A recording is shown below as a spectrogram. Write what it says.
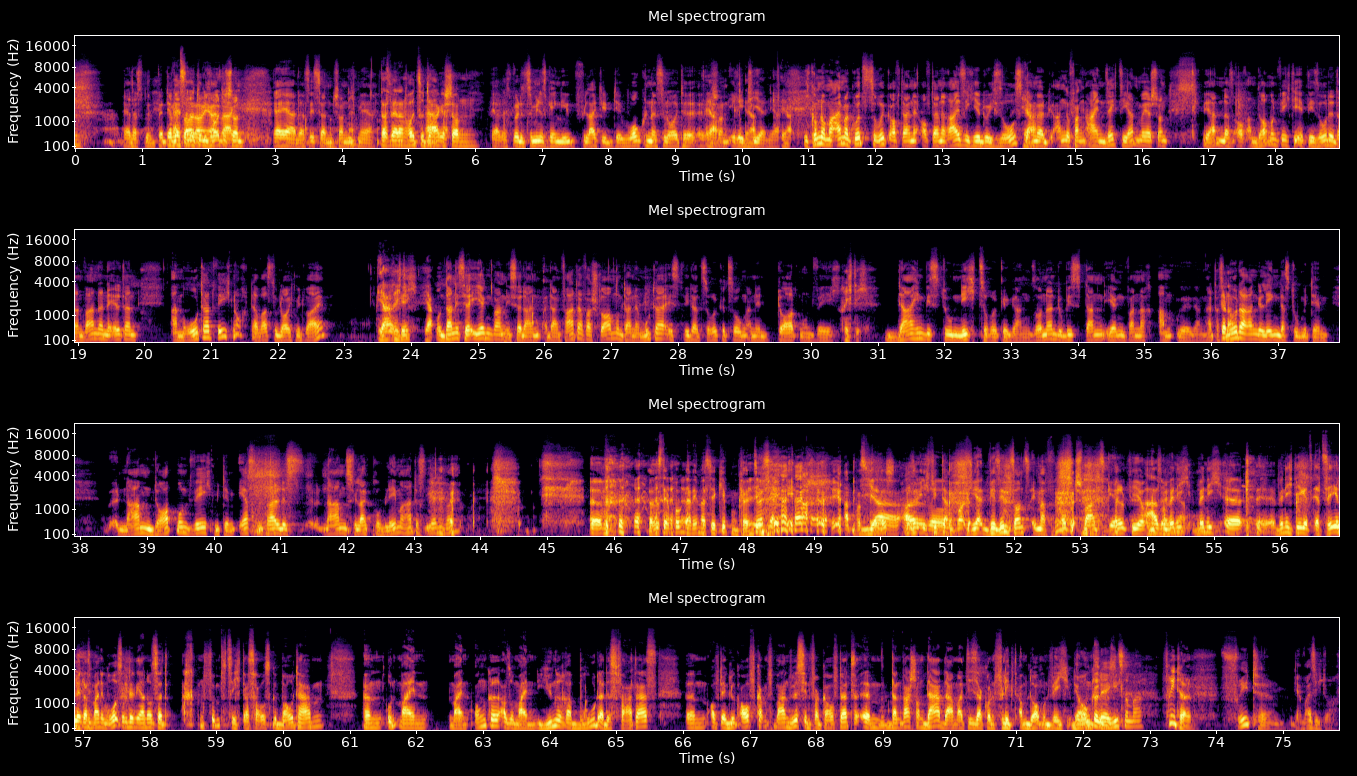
Ja, das, der du natürlich heute sagen. schon, ja, ja, das ist dann schon nicht mehr. Das wäre dann heutzutage ja, schon. Ja, das würde zumindest gegen die, vielleicht die, die Wokeness-Leute äh, ja, schon irritieren, ja. ja. Ich komme noch mal einmal kurz zurück auf deine, auf deine Reise hier durch Soest. Wir haben ja angefangen, 61 hatten wir ja schon. Wir hatten das auch am Dortmundweg, die Episode. Dann waren deine Eltern am Rotatweg noch, da warst du, glaube ich, mit bei. Ja, okay. richtig. Ja. Und dann ist ja irgendwann ist ja dein, dein Vater verstorben und deine Mutter ist wieder zurückgezogen an den Dortmundweg. Richtig. Dahin bist du nicht zurückgegangen, sondern du bist dann irgendwann nach Amten gegangen. Hat das genau. nur daran gelegen, dass du mit dem äh, Namen Dortmundweg, mit dem ersten Teil des Namens vielleicht Probleme hattest irgendwann? Ähm, das ist der Punkt, an dem das hier kippen könnte. ja, ja, also, also ich finde dann, wir, wir sind sonst immer oft schwarz-gelb hier. also wenn ich, wenn ich, äh, wenn ich dir jetzt erzähle, dass meine Großeltern ja 1958 das Haus gebaut haben ähm, und mein mein Onkel, also mein jüngerer Bruder des Vaters, ähm, auf der Glückaufkampfbahn Würstchen verkauft hat, ähm, dann war schon da damals dieser Konflikt am Dortmundweg. Der Onkel, der hieß nochmal? Friedhelm. Friedhelm, ja, weiß ich doch.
